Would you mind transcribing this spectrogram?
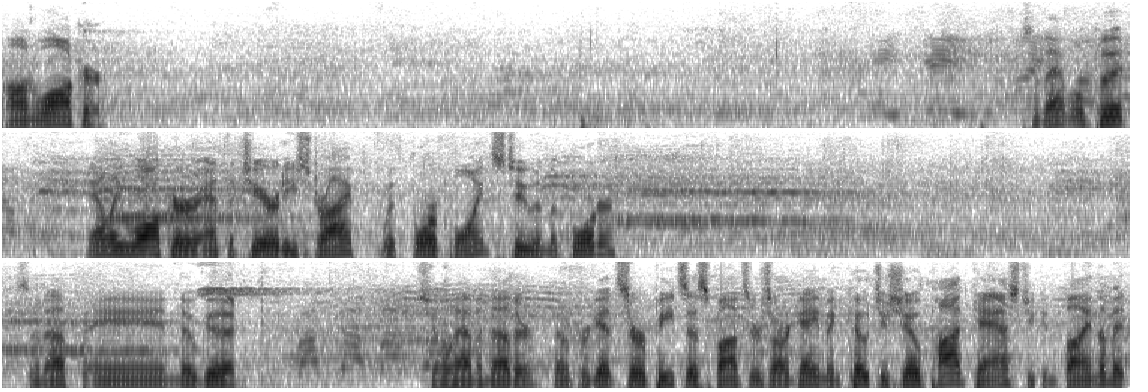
on Walker. So that will put Ellie Walker at the charity stripe with four points, two in the quarter. Set up and no good. She'll have another. Don't forget, Sir Pizza sponsors our Game and Coaches Show podcast. You can find them at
